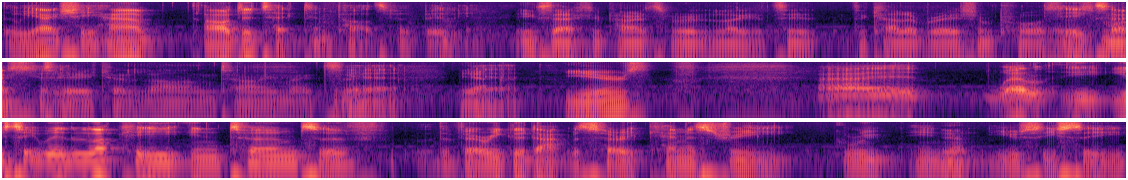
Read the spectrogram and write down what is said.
that we actually have are detecting parts per billion. Exactly, parts were like it's a, the calibration process must take a long time. I'd say. Yeah, Yeah. yeah. Years. Uh, well, you see, we're lucky in terms of the very good atmospheric chemistry group in Yeah. UCC,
